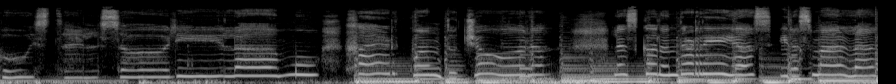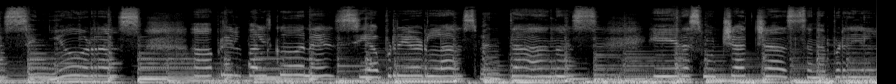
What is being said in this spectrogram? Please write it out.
gusta el sol y la mujer cuando llora, las coronderías y las malas señoras, abrir balcones y abrir las ventanas y las muchachas en abril.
